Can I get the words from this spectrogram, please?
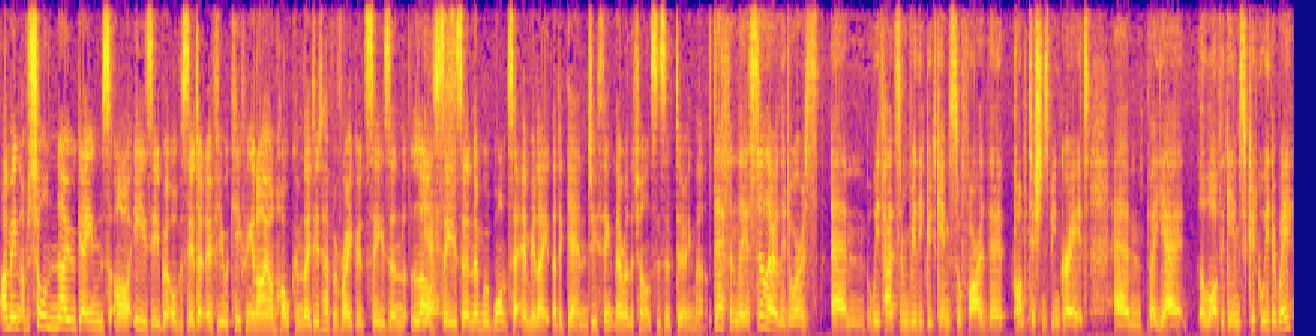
I mean, I'm sure no games are easy, but obviously, I don't know if you were keeping an eye on Holcombe. They did have a very good season last Yes. season and would want to emulate that again. Do you think there are the chances of doing that? Definitely, it's still early doors. Um, we've had some really good games so far. The competition's been great, um, but yeah, a lot of the games could go either way.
